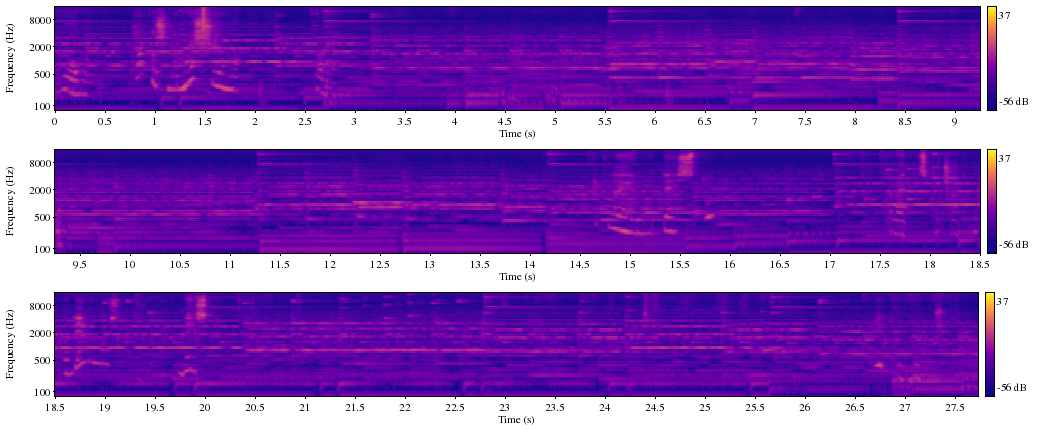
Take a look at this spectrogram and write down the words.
Голову. Також намащуємо клеєм. Приклеїмо десь тут. Давайте спочатку подивимось. Десь тут. І другу вушко.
